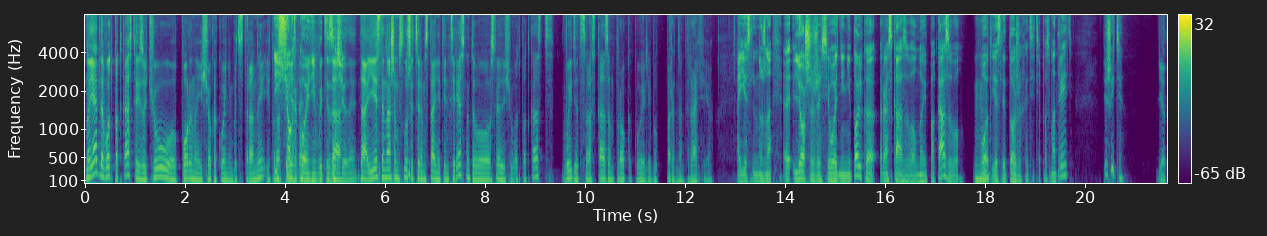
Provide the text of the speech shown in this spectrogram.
но я для вот подкаста изучу порно еще какой-нибудь страны. И просто Еще если- какой-нибудь изучу, да? Да, и если нашим слушателям станет интересно, то следующий вот подкаст выйдет с рассказом про какую-либо порнографию. А если нужно... Леша же сегодня не только рассказывал, но и показывал. Мгм. Вот, если тоже хотите посмотреть, пишите. Нет.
